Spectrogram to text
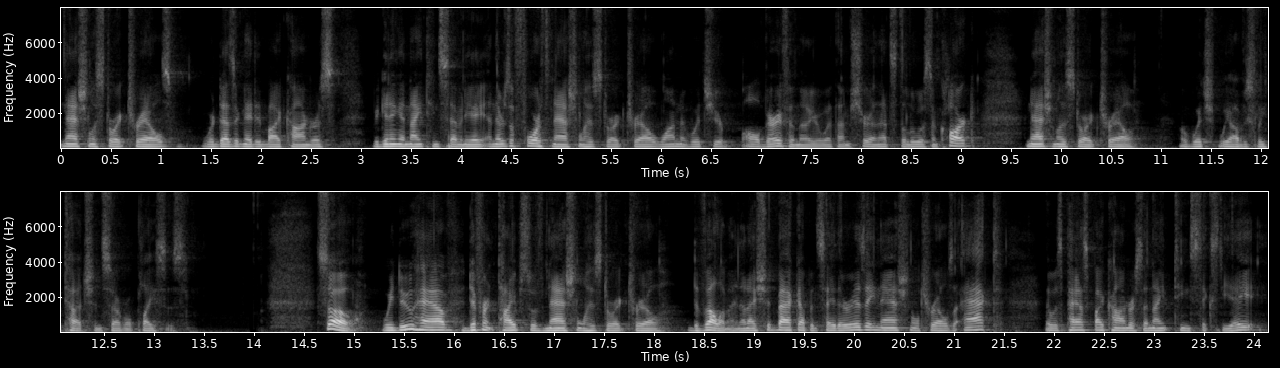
National Historic Trails were designated by Congress beginning in 1978. And there's a fourth National Historic Trail, one of which you're all very familiar with, I'm sure, and that's the Lewis and Clark National Historic Trail, of which we obviously touch in several places. So, we do have different types of National Historic Trail development. And I should back up and say there is a National Trails Act that was passed by Congress in 1968,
